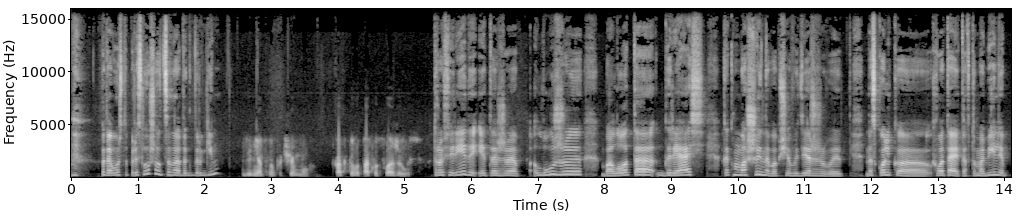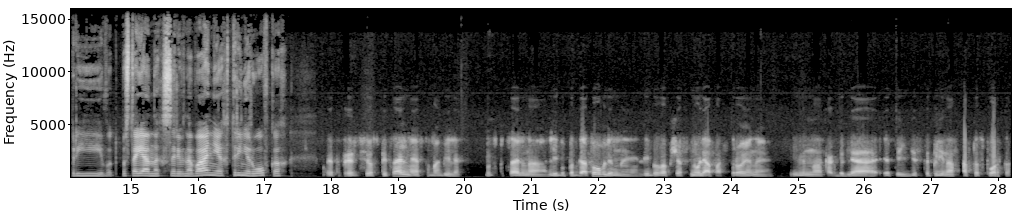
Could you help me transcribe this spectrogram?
Потому что прислушиваться надо к другим? Да нет, ну почему? Как-то вот так вот сложилось. Трофи-рейды – это же лужи, болото, грязь. Как машина вообще выдерживает? Насколько хватает автомобиля при вот, постоянных соревнованиях, тренировках? Это прежде всего специальные автомобили. Вот специально либо подготовленные, либо вообще с нуля построенные именно как бы для этой дисциплины автоспорта.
